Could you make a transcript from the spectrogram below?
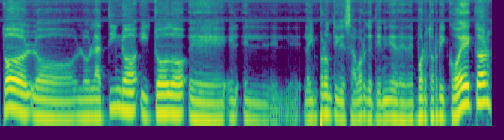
todo lo, latino y todo eh, la impronta y el sabor que tenía desde Puerto Rico Héctor.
